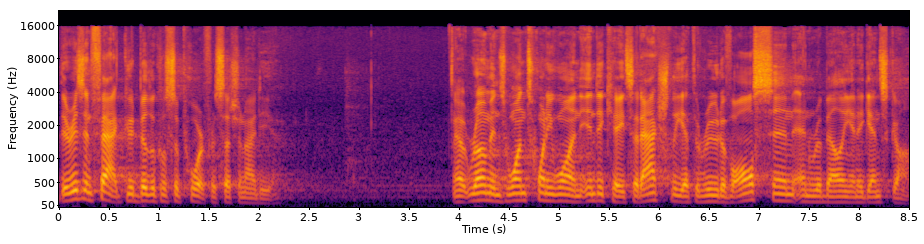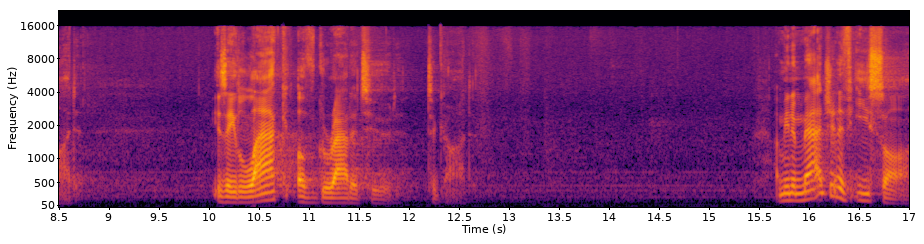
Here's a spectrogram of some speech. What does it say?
There is in fact good biblical support for such an idea. Uh, Romans 1:21 indicates that actually at the root of all sin and rebellion against God is a lack of gratitude to God. I mean, imagine if Esau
